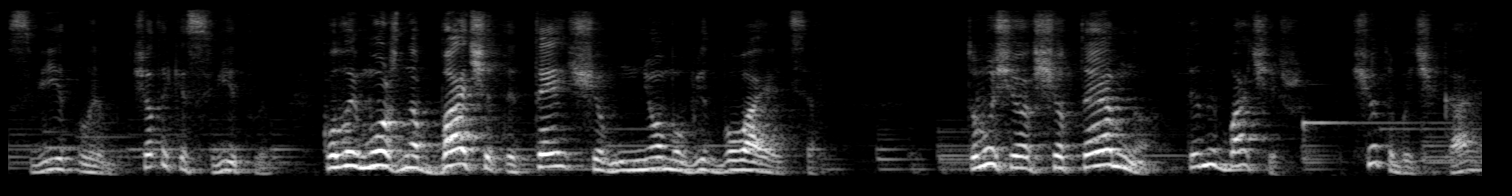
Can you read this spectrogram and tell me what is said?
Світлим. Що таке світлим? Коли можна бачити те, що в ньому відбувається. Тому що якщо темно, ти не бачиш, що тебе чекає,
